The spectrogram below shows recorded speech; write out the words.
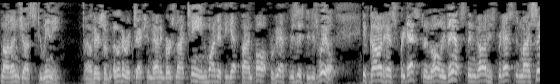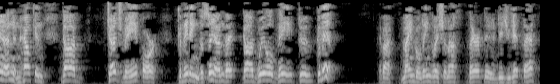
not unjust to any. Uh, there's another objection down in verse 19. Why doth he yet find fault for who hath resisted his will? If God has predestined all events, then God has predestined my sin, and how can God judge me for committing the sin that God willed me to commit? Have I mangled English enough there? Did, did you get that?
